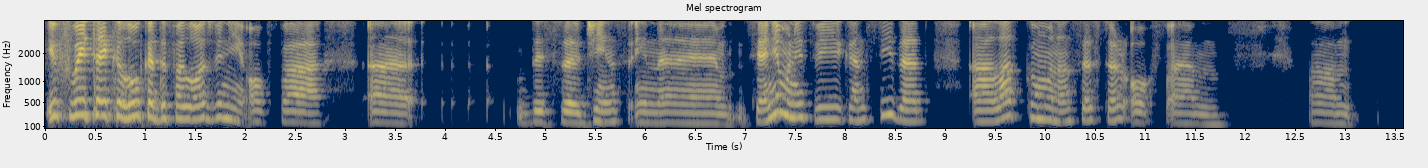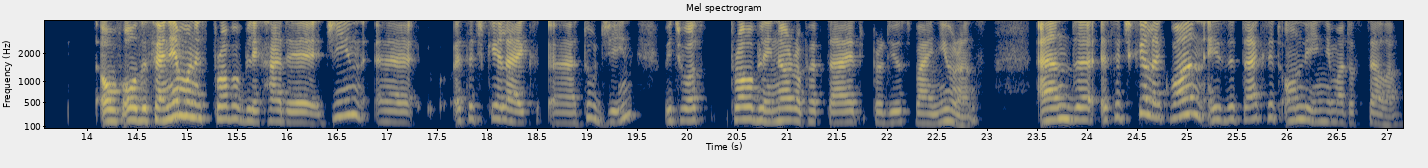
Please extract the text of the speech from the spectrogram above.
if we take a look at the phylogeny of uh, uh, these uh, genes in um, we can see that uh, last common ancestor of um, um, of all the sea anemones probably had a gene, uh, SHK like uh, 2 gene, which was probably neuropeptide produced by neurons. And uh, SHK-like1 is detected only in nematostella.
